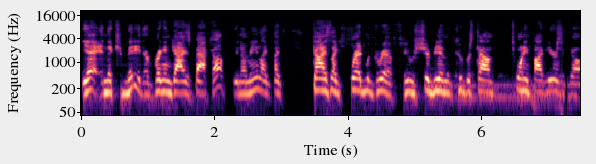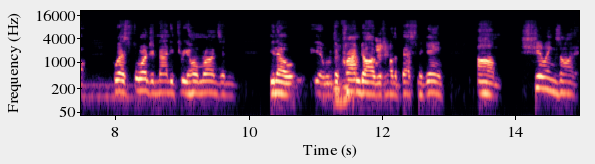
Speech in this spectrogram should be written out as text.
yeah, in the committee, they're bringing guys back up. You know what I mean? Like like guys like Fred McGriff, who should be in the Cooperstown 25 years ago, who has 493 home runs, and you know, you know, the Mhm. crime dog was one of the best in the game. Um, Schilling's on it,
